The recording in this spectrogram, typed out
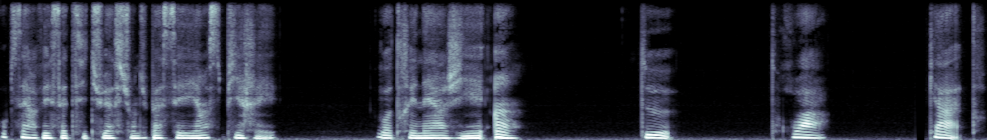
Observez cette situation du passé et inspirez votre énergie est 1, 2, 3, 4,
